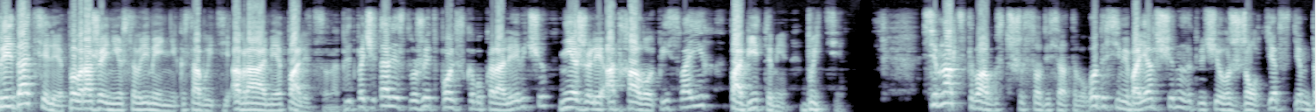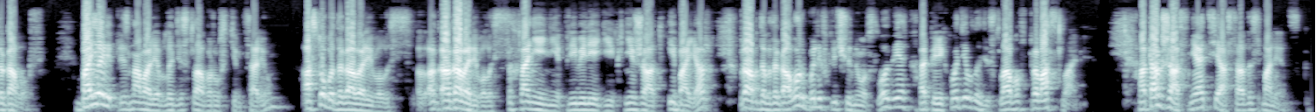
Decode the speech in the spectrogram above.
Предатели, по выражению современника событий Авраамия Палицына, предпочитали служить польскому королевичу, нежели от холопий своих побитыми быти. 17 августа 610 года Семибоярщина заключила с Жолтевским договор. Бояре признавали Владислава русским царем, особо договаривалось, оговаривалось сохранение привилегий княжат и бояр, правда в договор были включены условия о переходе Владислава в православие, а также о снятии осады Смоленска.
